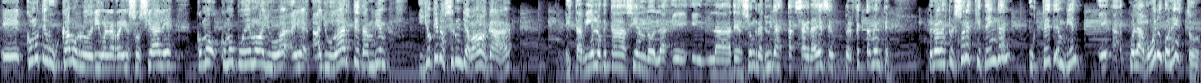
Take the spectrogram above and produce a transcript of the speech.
Eh, ¿Cómo te buscamos, Rodrigo, en las redes sociales? ¿Cómo, cómo podemos ayudar, ayudarte también? Y yo quiero hacer un llamado acá. Está bien lo que estás haciendo, la, la atención gratuita se agradece perfectamente pero a las personas que tengan, usted también eh, colabore con esto.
